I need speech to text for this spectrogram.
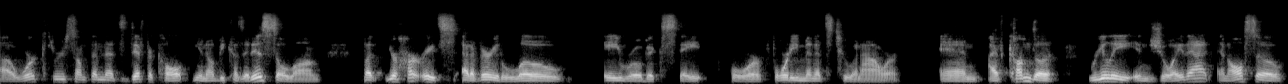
uh, work through something that's difficult, you know, because it is so long, but your heart rate's at a very low aerobic state for 40 minutes to an hour. And I've come to really enjoy that. And also,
